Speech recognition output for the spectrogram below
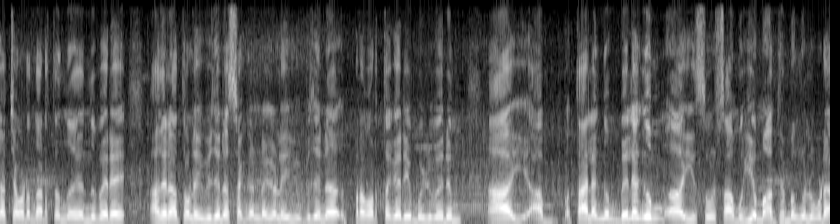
കച്ചവടം നടത്തുന്നത് എന്നുവരെ അതിനകത്തുള്ള യുവജന സംഘടനകളെയും യുവജന പ്രവർത്തകരെ മുഴുവനും തലങ്ങും വിലങ്ങും ഈ സാമൂഹ്യ മാധ്യമങ്ങളിലൂടെ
